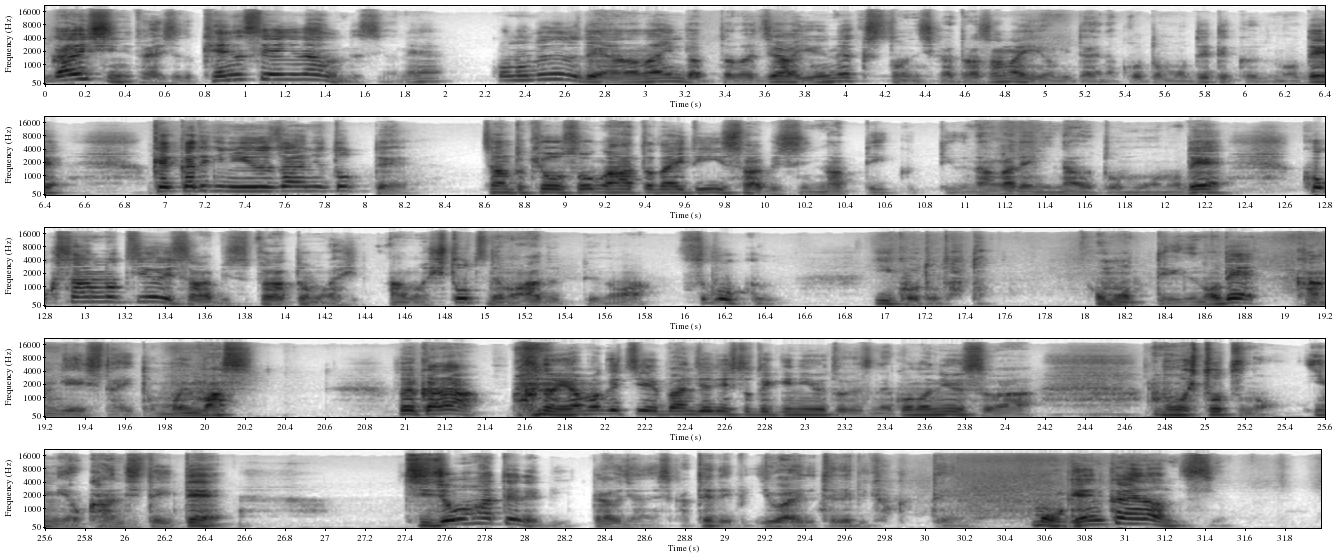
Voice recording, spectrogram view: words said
外資に対しての牽制になるんですよね。このルールでやらないんだったら、じゃあ Unext にしか出さないよみたいなことも出てくるので、結果的にユーザーにとってちゃんと競争が働いていいサービスになっていくっていう流れになると思うので、国産の強いサービス、プラットフォームがあの一つでもあるっていうのは、すごくいいことだと思っているので、歓迎したいと思います。それから、あの、山口エヴァンジェリスト的に言うとですね、このニュースは、もう一つの意味を感じていて、地上波テレビってあるじゃないですか、テレビ、いわゆるテレビ局って。もう限界なんですよ。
